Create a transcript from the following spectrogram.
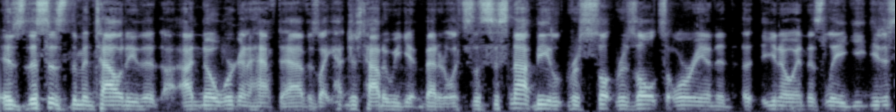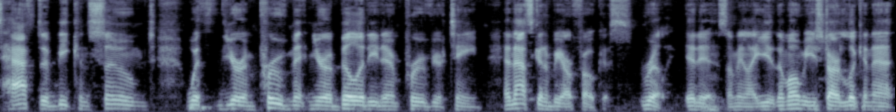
is this is the mentality that I know we're going to have to have is like just how do we get better? Let's let's just not be result, results oriented, uh, you know, in this league. You, you just have to be consumed with your improvement and your ability to improve your team, and that's going to be our focus. Really, it mm-hmm. I mean, like you, the moment you start looking at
